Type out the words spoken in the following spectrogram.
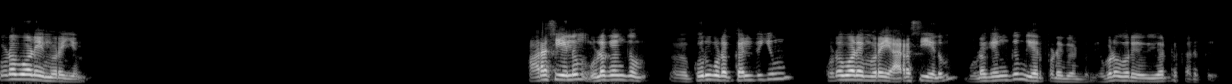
குடபோடை முறையும். அரசியலும் உலகெங்கும் குருகுல கல்வியும் குடவோடை முறை அரசியலும் உலகெங்கும் ஏற்பட வேண்டும். எவ்வளவு ஒரு உயர்ந்த கருத்து.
